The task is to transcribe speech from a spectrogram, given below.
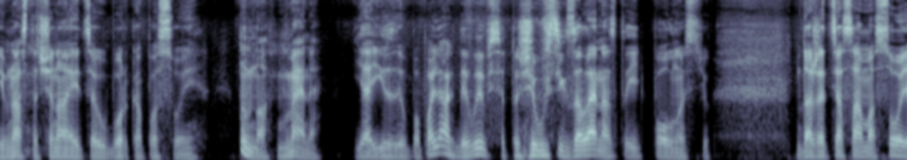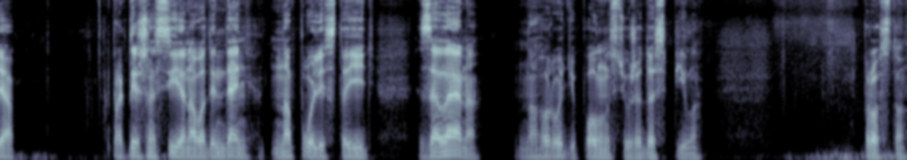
І в нас починається уборка по сої. Ну, в мене. Я їздив по полях, дивився, то що у всіх зелена стоїть повністю. Навіть ця сама соя, практично сіяна в один день на полі стоїть зелена, на городі повністю вже доспіла. Просто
